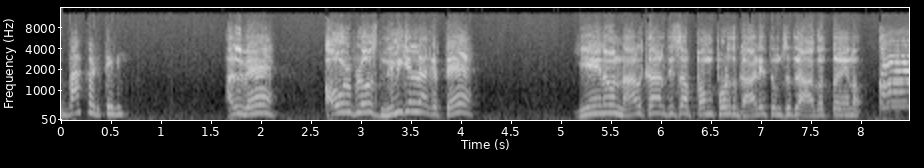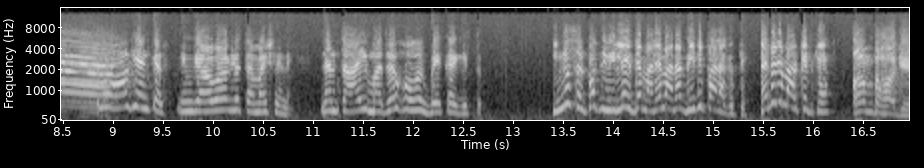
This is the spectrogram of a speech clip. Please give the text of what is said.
ಬಾ ಕೊಡ್ತೀನಿ. ಅಲ್ವೇ ಅವಳ ಬ್ಲೌಸ್ ನಿನಗೆಲ್ಲ ಆಗತ್ತೆ ಏನೋ ನಾಲ್ಕಾರು ದಿವಸ ಪಂಪ್ ಹೊಡೆದು ಗಾಳಿ ತುಂಬಿಸಿದ್ರೆ ಆಗುತ್ತೋ ಏನೋ. ಹೋಗಿ ಅಂಕಲ್ ನಿಮ್ಗೆ ಯಾವಾಗ್ಲೂ ತಮಾಷೆನೆ. ನನ್ ತಾಯಿ ಮದ್ವೆಗ್ ಹೋಗಕ್ ಬೇಕಾಗಿತ್ತು. ಇನ್ನೂ ಸ್ವಲ್ಪ ನೀವು ಇಲ್ಲೇ ಇದ್ದೆ ಮನೆ ಮನ ಬೀದಿ ಪಾರಾಗುತ್ತೆ. ನಡೀರಿ ಮಾರ್ಕೆಟ್ಗೆ. ಅಂದ ಹಾಗೆ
